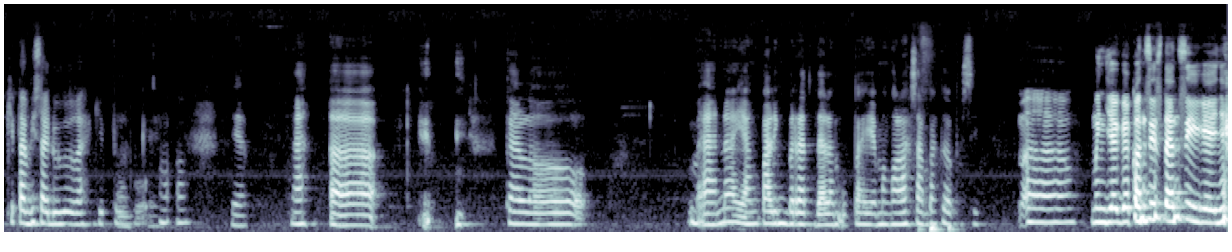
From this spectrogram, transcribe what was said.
kita bisa dulu lah gitu Bu. Oke. Heeh. Eh, kalau Mbak Ana yang paling berat dalam upaya mengolah sampah itu apa sih? Eh, menjaga konsistensi kayaknya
